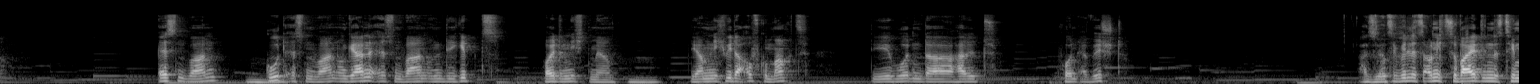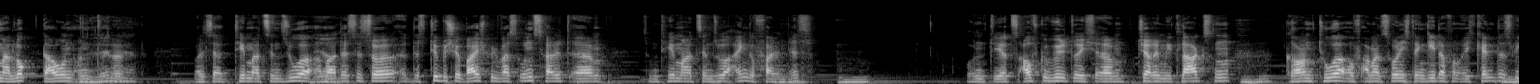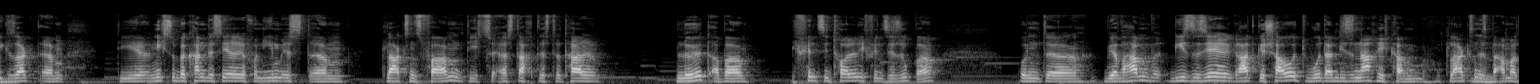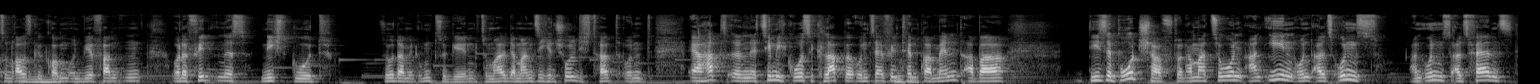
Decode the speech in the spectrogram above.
essen waren, mhm. gut essen waren und gerne essen waren und die gibt es heute nicht mehr. Mhm. Die haben nicht wieder aufgemacht. Die wurden da halt von erwischt. Also, also, ich will jetzt auch nicht zu weit in das Thema Lockdown und nee, nee. Äh, weil es ja Thema Zensur, ja. aber das ist so das typische Beispiel, was uns halt äh, zum Thema Zensur eingefallen ist. Mhm. Und jetzt aufgewühlt durch ähm, Jeremy Clarkson, mhm. Grand Tour auf Amazon. Ich denke, jeder von euch kennt das. Mhm. Wie gesagt, ähm, die nicht so bekannte Serie von ihm ist ähm, Clarksons Farm, die ich zuerst dachte, ist total blöd, aber ich finde sie toll, ich finde sie super. Und äh, wir haben diese Serie gerade geschaut, wo dann diese Nachricht kam. Clarkson mhm. ist bei Amazon rausgekommen mhm. und wir fanden oder finden es nicht gut, so damit umzugehen, zumal der Mann sich entschuldigt hat. Und er hat eine ziemlich große Klappe und sehr viel Temperament, aber diese Botschaft von Amazon an ihn und als uns, an uns als Fans,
